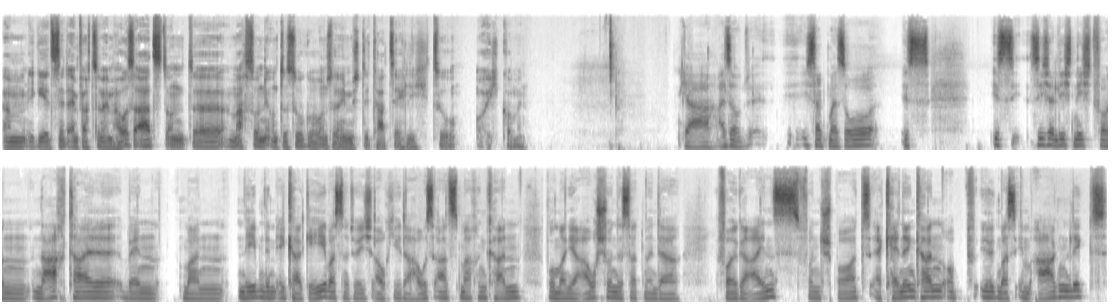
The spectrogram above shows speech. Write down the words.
ähm, ich gehe jetzt nicht einfach zu meinem Hausarzt und äh, mache so eine Untersuchung, sondern ich müsste tatsächlich zu euch kommen. Ja, also ich sag mal so, ist, ist sicherlich nicht von Nachteil, wenn man neben dem EKG, was natürlich auch jeder Hausarzt machen kann, wo man ja auch schon, das hat man in der Folge 1 von Sport erkennen kann, ob irgendwas im Argen liegt.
